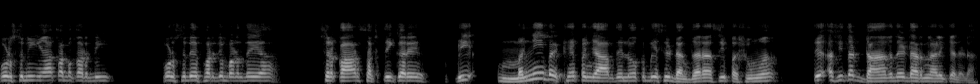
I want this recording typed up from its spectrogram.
ਪੁਲਿਸ ਨਹੀਂ ਆ ਕੰਮ ਕਰਦੀ, ਪੁਲਿਸ ਦੇ ਫਰਜ਼ ਬਣਦੇ ਆ। ਸਰਕਾਰ ਸਖਤੀ ਕਰੇ, ਵੀ ਮੰਨੀ ਬੈਠੇ ਪੰਜਾਬ ਦੇ ਲੋਕ ਵੀ ਅਸੀਂ ਡੰਗਰ ਆ ਅਸੀਂ ਪਸ਼ੂ ਆ ਤੇ ਅਸੀਂ ਤਾਂ ਡਾਂਗ ਦੇ ਡਰ ਨਾਲ ਹੀ ਚੱਲਣਾ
